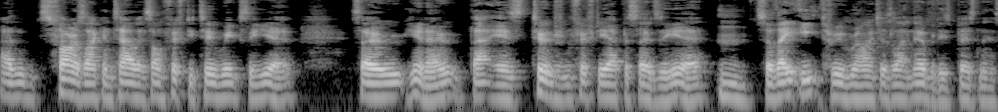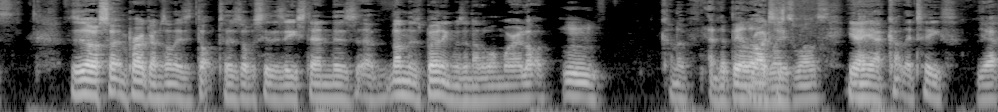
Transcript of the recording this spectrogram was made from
and as far as I can tell, it's on fifty-two weeks a year. So you know that is two hundred and fifty episodes a year. Hmm. So they eat through writers like nobody's business. There are certain programs on. There's Doctors. Obviously, there's EastEnders. Um, London's Burning was another one where a lot of Mm. kind of And the bill Writers- always was. yeah, yeah, cut their teeth. Yeah.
